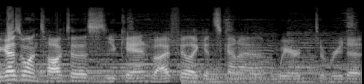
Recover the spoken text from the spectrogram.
You guys want to talk to this, you can, but I feel like it's kind of weird to read it.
